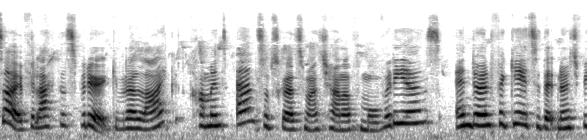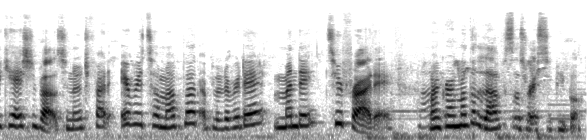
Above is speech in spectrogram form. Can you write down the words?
So if you like this video, give it a like, comment and subscribe to my channel for more videos. And don't forget to hit that notification bell to be notified every time I upload, upload every day, Monday to Friday. My grandmother loves this recipe book.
